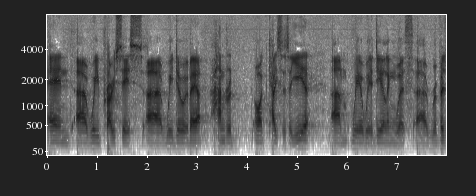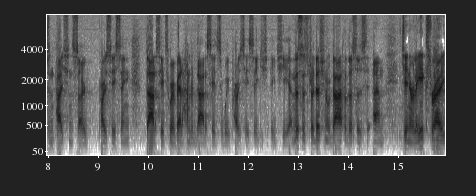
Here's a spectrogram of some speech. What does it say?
and uh, we process, uh, we do about 100 odd cases a year um, where we're dealing with uh, revision patients, so processing data sets. We're about 100 data sets that we process each, each year. And this is traditional data. This is um, generally X-ray,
